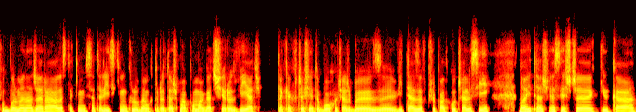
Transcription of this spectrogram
futbol menadżera, ale z takim satelickim klubem, który też ma pomagać się rozwijać, tak jak wcześniej to było chociażby z Vitesse w przypadku Chelsea. No i też jest jeszcze kilka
